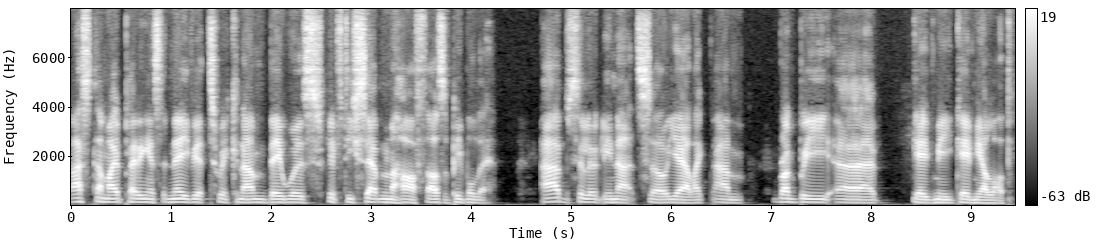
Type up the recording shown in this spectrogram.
last time I played against the navy at Twickenham, there was fifty seven and a half thousand people there. Absolutely nuts. So yeah, like um, rugby uh, gave me gave me a lot.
